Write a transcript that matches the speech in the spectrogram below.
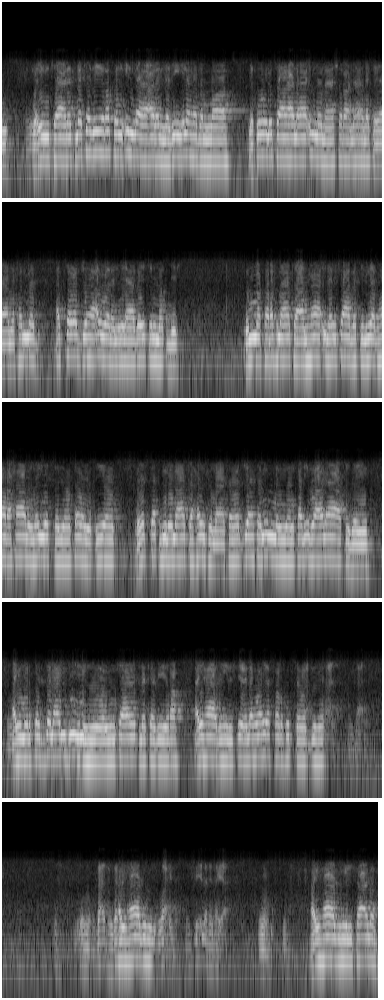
وإن كانت لكبيرة إلا على الذين هدى الله يقول تعالى إنما شرعنا لك يا محمد التوجه أولا إلى بيت المقدس ثم صرفناك عنها إلى الكعبة ليظهر حال من يتبعك ويطيعك ويستقبل معك حيثما توجهت ممن ينقلب على عقبيه. أي مرتدا عن دينه وإن كانت لكبيرة. أي هذه الفعلة وهي صرف التوجه. أي هذه واحدة الفعلة الهيئة أي هذه الفعلة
